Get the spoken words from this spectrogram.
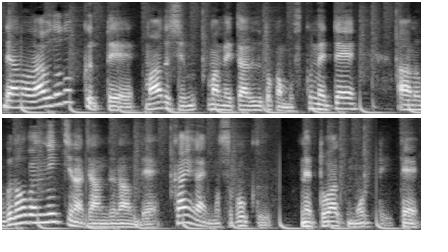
で、あの、ラウドドックって、まあある種、まあメタルとかも含めて、あの、グローバルニッチなジャンルなんで、海外もすごくネットワーク持っていて、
